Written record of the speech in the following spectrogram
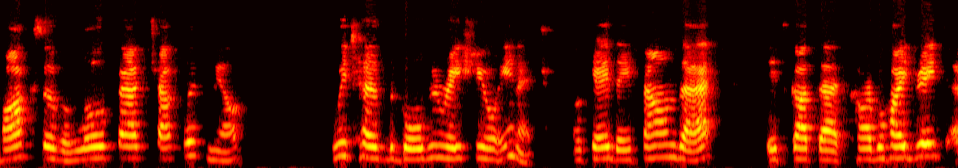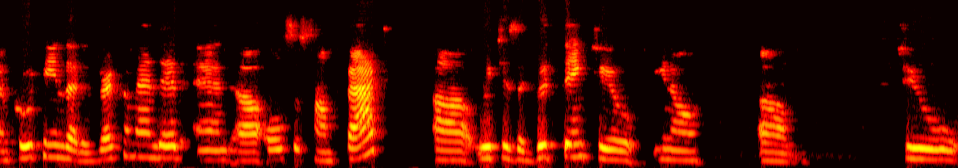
box of a low fat chocolate milk, which has the golden ratio in it. Okay, they found that it's got that carbohydrate and protein that is recommended and uh, also some fat, uh, which is a good thing to, you know, um, to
